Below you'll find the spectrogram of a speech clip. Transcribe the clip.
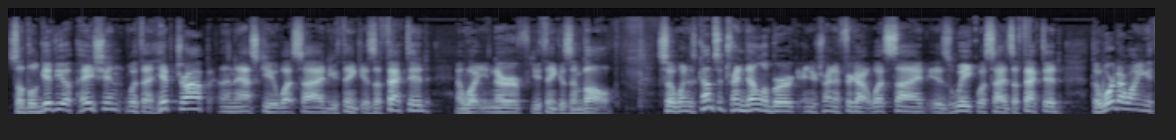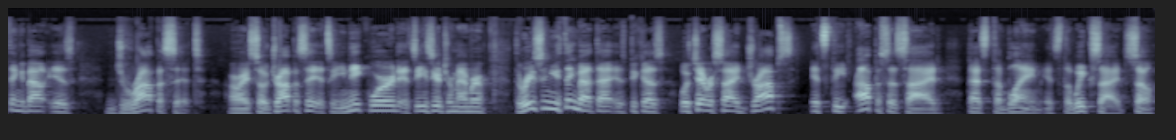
So they'll give you a patient with a hip drop and then ask you what side you think is affected and what nerve you think is involved. So when it comes to Trendelenburg and you're trying to figure out what side is weak, what side is affected, the word I want you to think about is dropposite. All right, so dropposite, it's a unique word, it's easier to remember. The reason you think about that is because whichever side drops, it's the opposite side that's to blame. It's the weak side. So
